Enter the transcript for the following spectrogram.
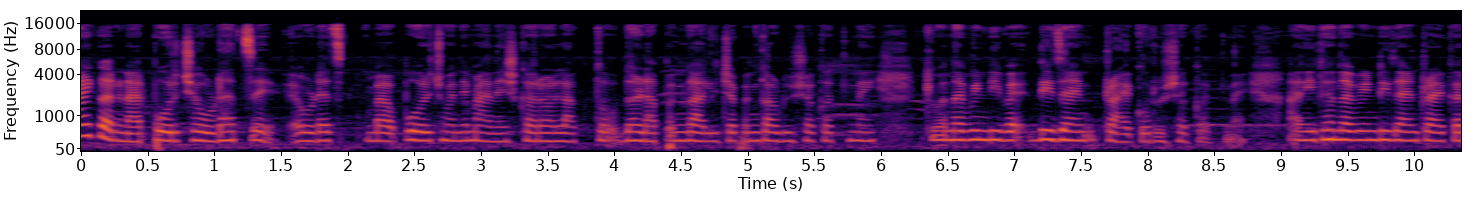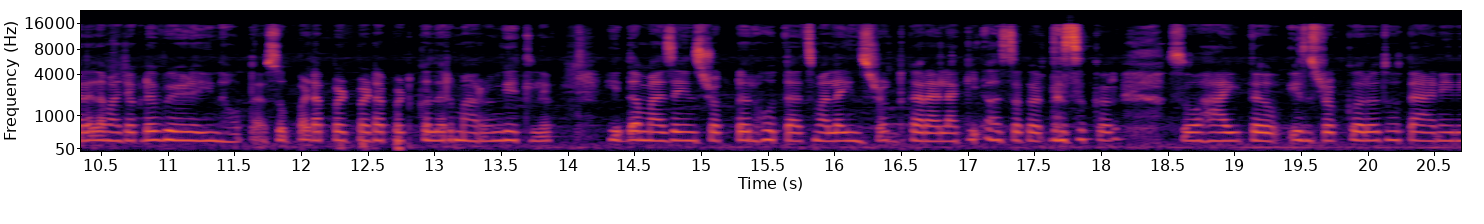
काय करणार? पोर्च एवढाच आहे. एवढ्याच पोर्चमध्ये मॅनेज करावं लागतो. धडा पण गालीच्या पण काढू शकत नाही किंवा नवीन डिवाय डिझाईन ट्राय करू शकत नाही. आणि इथं नवीन डिझाईन ट्राय करायला माझ्याकडे वेळही नव्हता. सो पटापट पटापट कलर मारून घेतले. इथं माझा इन्स्ट्रक्टर होताच मला इन्स्ट्रक्ट करायला की असं कर तसं कर. सो हा इथं इन्स्ट्रक्ट करत होता आणि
